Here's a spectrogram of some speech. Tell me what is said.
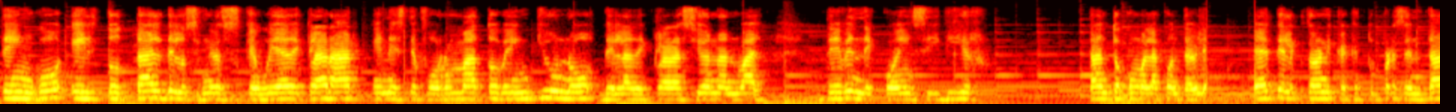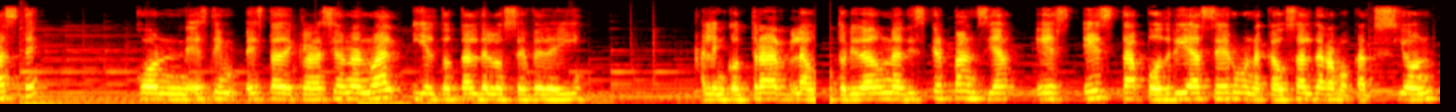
tengo el total de los ingresos que voy a declarar en este formato 21 de la declaración anual. Deben de coincidir tanto como la contabilidad electrónica que tú presentaste con este, esta declaración anual y el total de los CFDI. Al encontrar la autoridad una discrepancia, es esta podría ser una causal de revocación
